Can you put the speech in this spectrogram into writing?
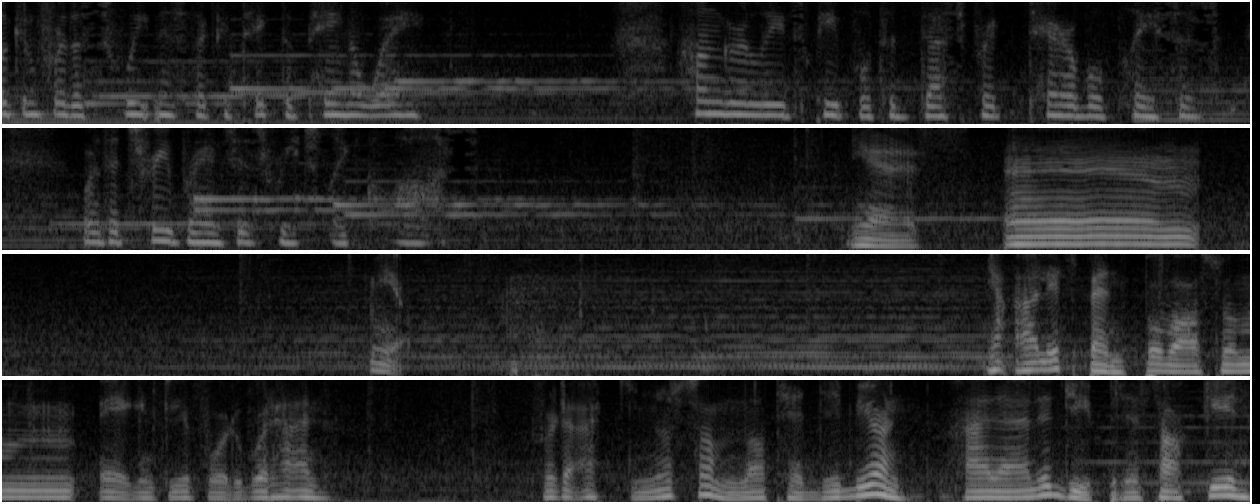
looking for the sweetness that could take the pain away. Hunger leads people to desperate, terrible places where the tree branches reach like claws. Yes. Um, ja. Jeg er litt spent på hva som egentlig foregår her. For det er ikke noe savna teddybjørn. Her er det dypere saker.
